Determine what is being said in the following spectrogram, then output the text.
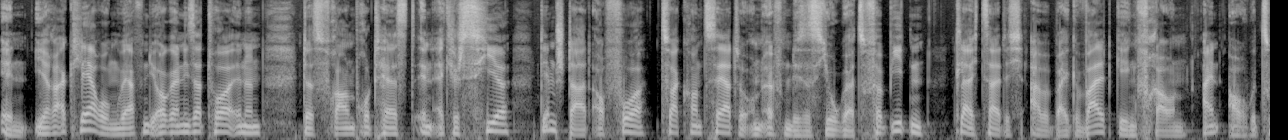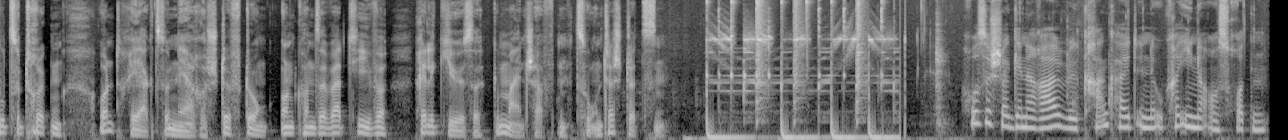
In ihrer Erklärung werfen die OrganisatorInnen des Frauenprotests in Ekishir dem Staat auch vor, zwar Konzerte und öffentliches Yoga zu verbieten, gleichzeitig aber bei Gewalt gegen Frauen ein Auge zuzudrücken und reaktionäre Stiftungen und konservative religiöse Gemeinschaften zu unterstützen. Russischer General will Krankheit in der Ukraine ausrotten.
